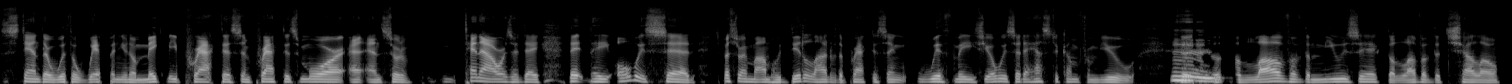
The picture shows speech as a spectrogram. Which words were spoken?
stand there with a whip and you know make me practice and practice more and, and sort of 10 hours a day. They, they always said, especially my mom, who did a lot of the practicing with me, she always said, it has to come from you. Mm. The, the, the love of the music, the love of the cello,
